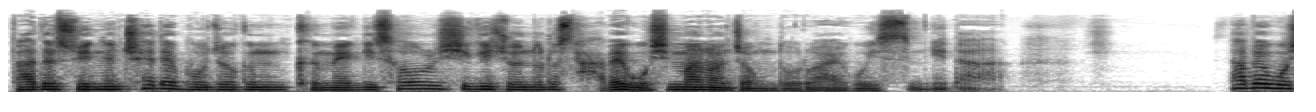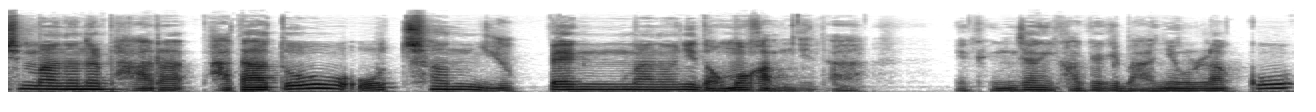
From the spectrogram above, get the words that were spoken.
받을 수 있는 최대 보조금 금액이 서울시 기준으로 450만 원 정도로 알고 있습니다. 450만 원을 받아, 도 5,600만 원이 넘어갑니다. 예, 굉장히 가격이 많이 올랐고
